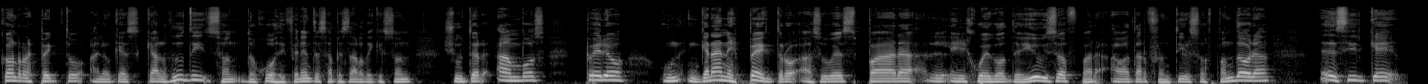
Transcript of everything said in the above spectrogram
con respecto a lo que es Call of Duty. Son dos juegos diferentes a pesar de que son shooter ambos, pero un gran espectro a su vez para el juego de Ubisoft, para Avatar Frontiers of Pandora. Es decir, que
